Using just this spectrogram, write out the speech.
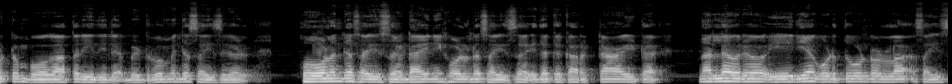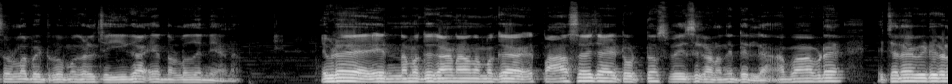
ഒട്ടും പോകാത്ത രീതിയിൽ ബെഡ്റൂമിന്റെ സൈസുകൾ ഹോളിന്റെ സൈസ് ഡൈനിങ് ഹോളിന്റെ സൈസ് ഇതൊക്കെ കറക്റ്റായിട്ട് നല്ല ഒരു ഏരിയ കൊടുത്തുകൊണ്ടുള്ള സൈസുള്ള ബെഡ്റൂമുകൾ ചെയ്യുക എന്നുള്ളത് തന്നെയാണ്. ഇവിടെ നമുക്ക് കാണാം നമുക്ക് പാസേജ് ആയിട്ട് ഒട്ടും സ്പേസ് കളഞ്ഞിട്ടില്ല അപ്പോൾ അവിടെ ചില വീടുകൾ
